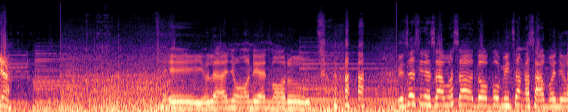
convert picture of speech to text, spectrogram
Yeah! Eh, hulaan nyo kung ano yan mga roads. minsan sinasama sa adobo, minsan kasama nyo.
